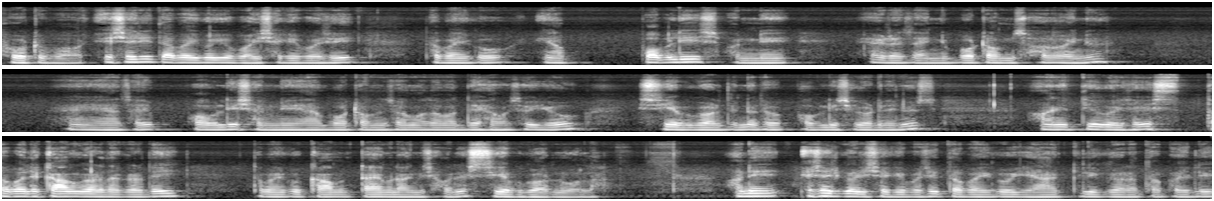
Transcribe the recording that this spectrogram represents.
फोटो भयो। यसरी तपाईँको यो भइसकेपछि तपाईँको यहाँ पब्लिस भन्ने एउटा चाहिँ नि बटम छ होइन। यहाँ चाहिँ पब्लिस भन्ने यहाँ बटम छ म तपाईँलाई देखाउँछु। यो सेभ गरिदिनु अथवा पब्लिस गरिदिनुहोस्। अनि त्यो गइसकेपछि तपाईँले काम गर्दा गर्दै तपाईँको काम टाइम लाग्ने छ भने सेभ गर्नु होला अनि यसरी गरिसकेपछि तपाईँको यहाँ क्लिक गरेर तपाईँले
